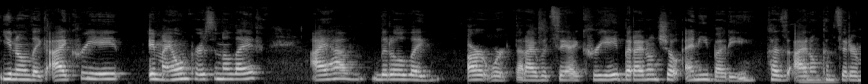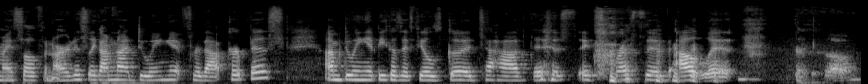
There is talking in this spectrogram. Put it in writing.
You know, like I create in my own personal life, I have little like artwork that I would say I create, but I don't show anybody because I don't consider myself an artist. Like I'm not doing it for that purpose. I'm doing it because it feels good to have this expressive outlet. So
